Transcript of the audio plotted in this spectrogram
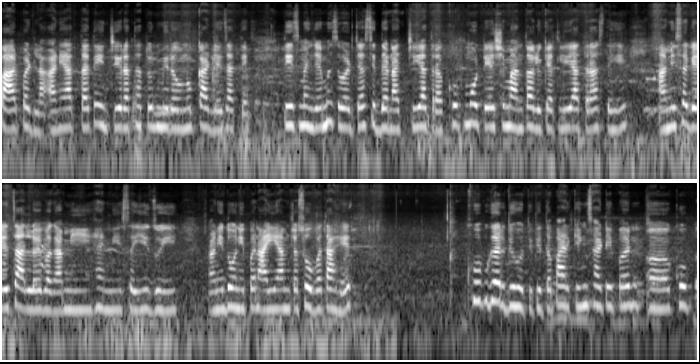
पार पडला आणि आत्ता त्यांची रथातून मिरवणूक काढली जाते. तीच म्हणजे म्हसवडच्या सिद्धनाथची यात्रा. खूप मोठी अशी मान तालुक्यातली यात्रा असते ही. आम्ही सगळे चाललो आहे बघा मी ह्यांनी सई जुई आणि दोन्ही पण आई आमच्यासोबत आहेत. खूप गर्दी होती तिथं. पार्किंगसाठी पण खूप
